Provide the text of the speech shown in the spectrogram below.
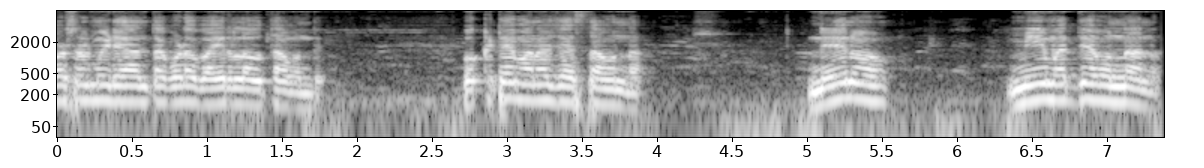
సోషల్ మీడియా అంతా కూడా వైరల్ అవుతా ఉంది. ఒక్కటే మనవి చేస్తూ ఉన్నా. నేను మీ మధ్య ఉన్నాను.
